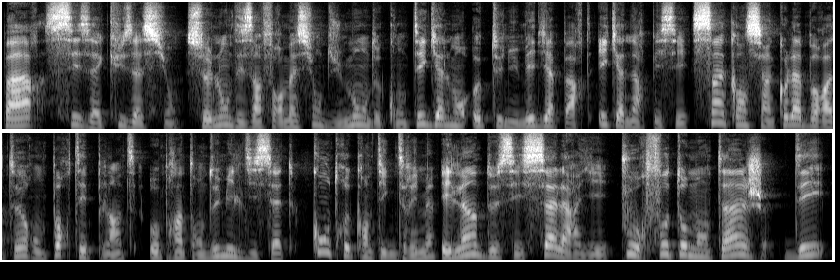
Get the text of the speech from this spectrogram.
par ces accusations. Selon des informations du Monde qu'ont également obtenu Mediapart et Canard PC, cinq anciens collaborateurs ont porté plainte au printemps 2017 contre Quantic Dream et l'un de ses salariés pour photomontage des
